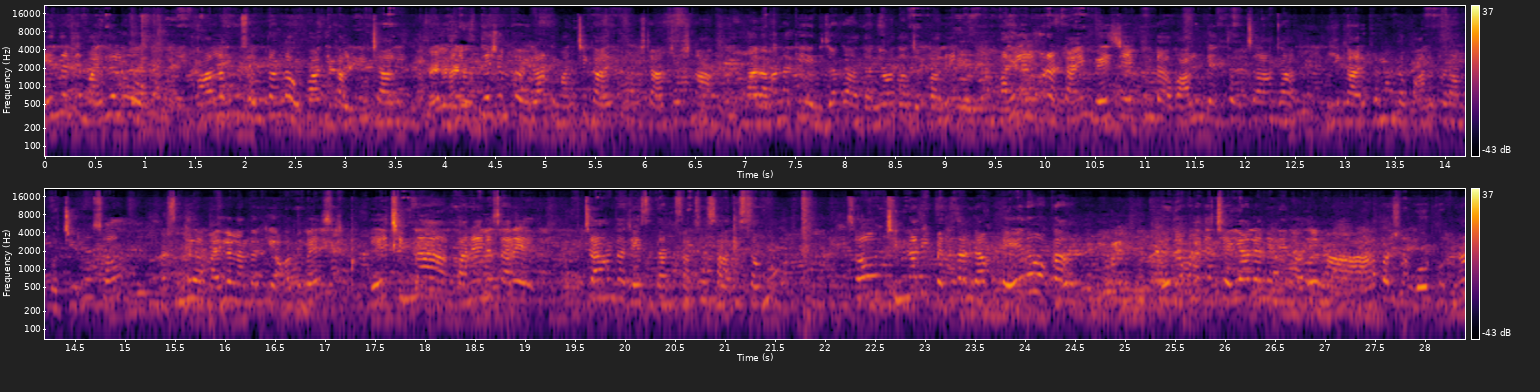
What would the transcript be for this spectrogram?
ఏంటంటే మహిళలు వాళ్ళకు సొంతంగా ఉపాధి కల్పించాలి అనే ఉద్దేశంతో ఇలాంటి మంచి కార్యక్రమం స్టార్ట్ చేసిన మా రమణకి నిజంగా ధన్యవాదాలు చెప్పాలి. మహిళలు కూడా టైం వేస్ట్ చేయకుండా వాళ్ళు కూడా ఎంతో ఉత్సాహంగా ఈ కార్యక్రమంలో పాల్గొనడానికి వచ్చారు సో ముందుగా మహిళలందరికీ ఆల్ ది బెస్ట్. ఏ చిన్న పనైనా సరే ఉత్సాహంగా చేసి దాన్ని సక్సెస్ సాధిస్తాము. సో చిన్నది పెద్దదని కాకుండా ఏదో ఒక ఏదో ఒకటైతే చేయాలని నేను అదే మా ఆడపడుచున కోరుకుంటున్నా.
